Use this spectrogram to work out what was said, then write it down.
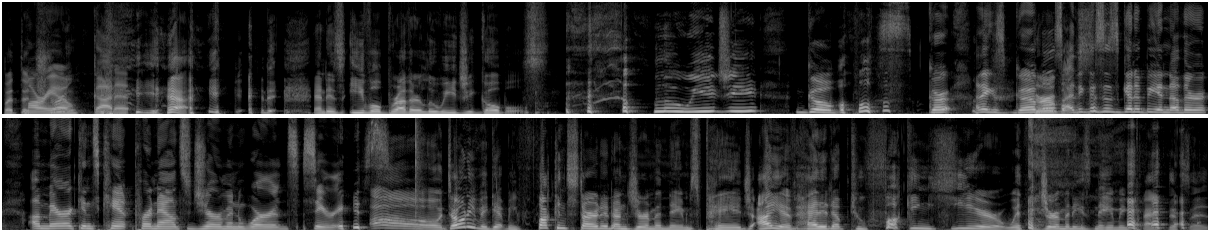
But the Mario, truth- got it. yeah, and his evil brother Luigi Goebbels. Luigi Goebbels. Ger- I think it's Goebbels. I think this is going to be another Americans can't pronounce German words series. Oh, don't even get me fucking started on German names Paige. I have had it up to fucking here with Germany's naming practices.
